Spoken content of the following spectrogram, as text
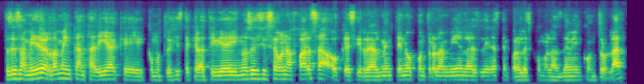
Entonces a mí de verdad me encantaría que, como tú dijiste, que la TVA no sé si sea una farsa o que si realmente no controlan bien las líneas temporales como las deben controlar.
